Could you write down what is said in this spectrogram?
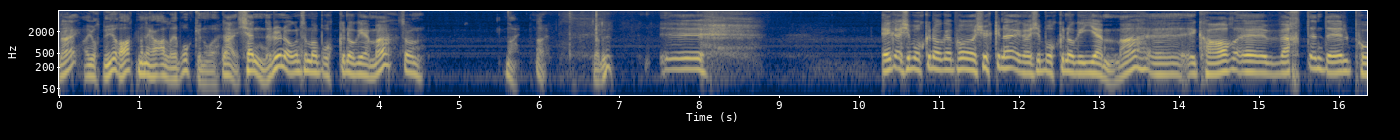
Nei. Jeg har gjort mye rart, men jeg har aldri brukket noe. Nei. Kjenner du noen som har brukket noe hjemme? Sånn, Nei. nei. Gjør du? Uh, jeg har ikke brukket noe på kjøkkenet, jeg har ikke brukket noe hjemme. Eh, Jeg har eh, vært en del på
